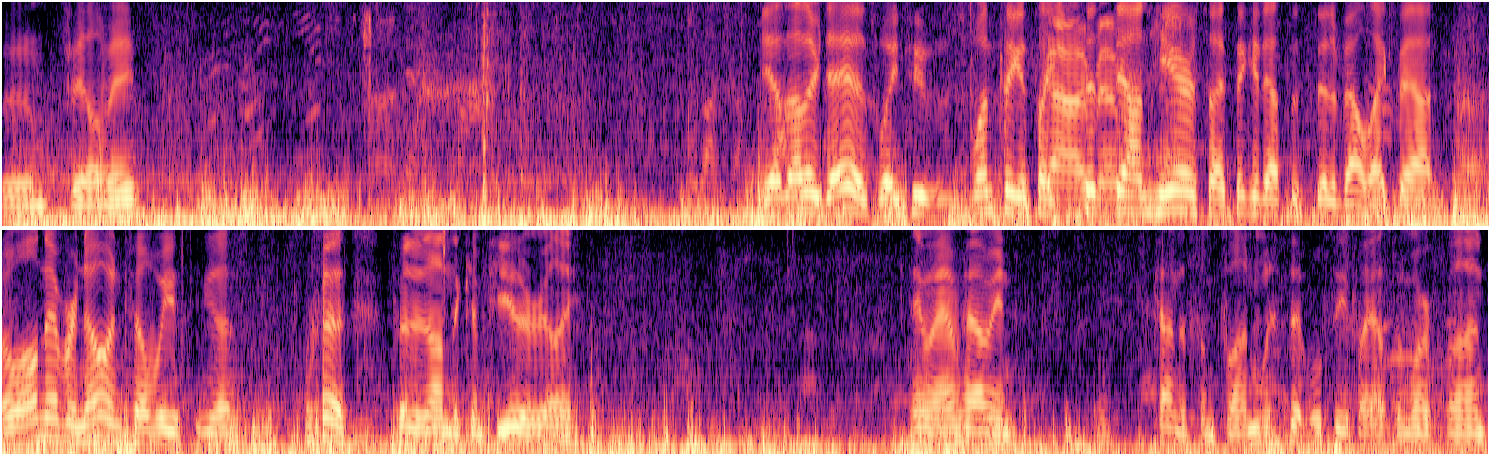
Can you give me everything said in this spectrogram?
Boom, feel me. Yeah, the other day is way too. One thing, it's like Yeah, sits remember. down here, so I think it has to sit about like that. But we'll never know until we, you know, put it on the computer, really. Anyway, I'm having kind of some fun with it. We'll see if I have some more fun.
